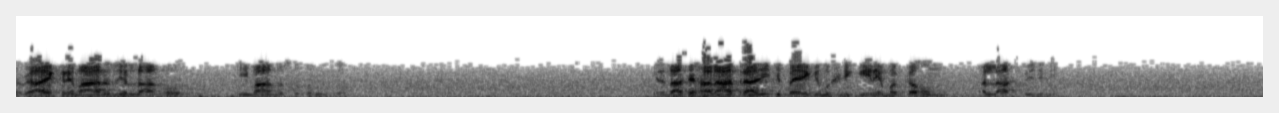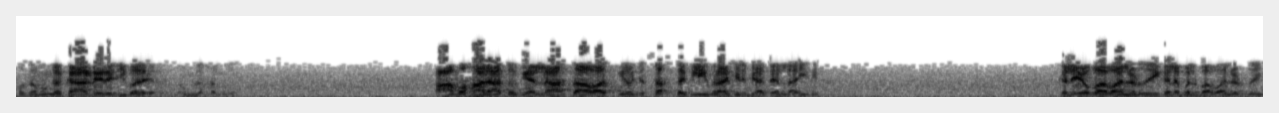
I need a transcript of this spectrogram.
نبی آئے کرما رضی اللہ عنہ، ایمان رست قبول کر۔ ادا سے حالات راضی کے پے کہ مشرقین مکہ ہوں، اللہ پہ جنی اور کار ڈیرے جیبر ہے زمنگ خل کو عام و حالاتوں کے اللہ تا آواز کی ہو جو سخت تکلیف راشی نبیات اللہ ہی نہیں۔ کلیو بابا لڑ گئی کل بل بابا لڑ گئی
